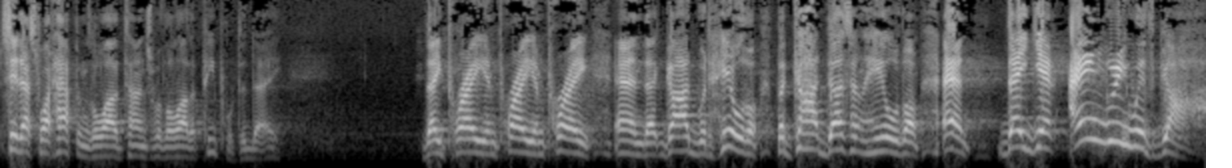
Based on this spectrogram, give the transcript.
See, that's what happens a lot of times with a lot of people today. They pray and pray and pray and that God would heal them, but God doesn't heal them. And they get angry with God.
